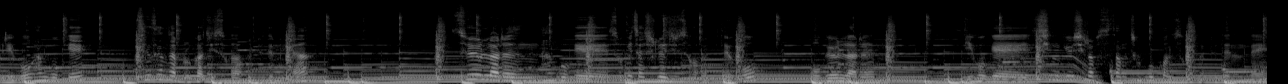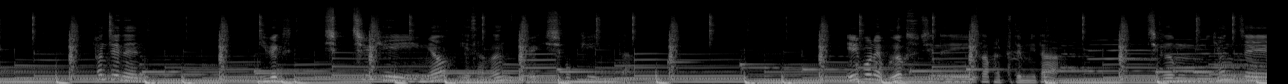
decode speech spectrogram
그리고 한국의 생산자 물가 지수가 발표됩니다. 수요일 날은 한국의 소비자 신뢰 지수가 발표되고 목요일 날은 미국의 신규 실업 수당 청구 건수가 발표되는데 현재는 217K이며 예상은 215K입니다. 일본의 무역 수지가 발표됩니다. 지금 현재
